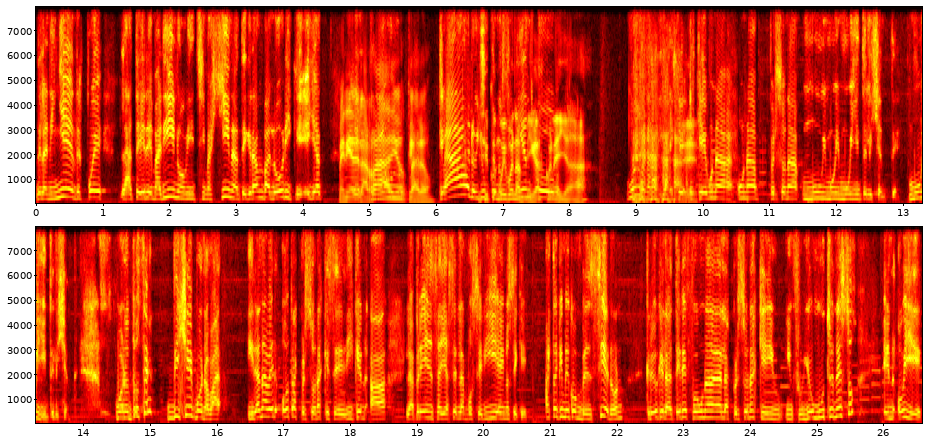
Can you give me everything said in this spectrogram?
de la niñez, después la Tere Marinovich, imagínate, gran valor y que ella... Venía de eh, la radio, un- claro. Claro, y un Hiciste muy buenas amigas con ella, ¿ah? Muy buena amiga. Es que, es que una, una persona muy, muy, muy inteligente. Muy inteligente. Bueno, entonces dije, bueno, va, irán a ver otras personas que se dediquen a la prensa y hacer las vocerías y no sé qué. Hasta que me convencieron creo que la Tere fue una de las personas que in- influyó mucho en eso, en, oye,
